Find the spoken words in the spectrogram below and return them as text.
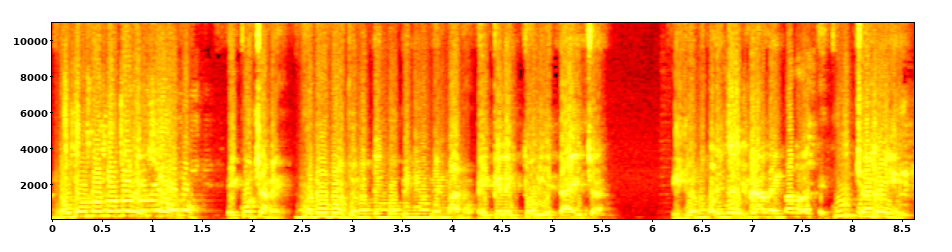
No, no, no, no, no, no, no, Escúchame. No, no, no, yo no tengo opinión, mi hermano. Es que la historia está hecha. Y yo no tengo nada en... Escúchame.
